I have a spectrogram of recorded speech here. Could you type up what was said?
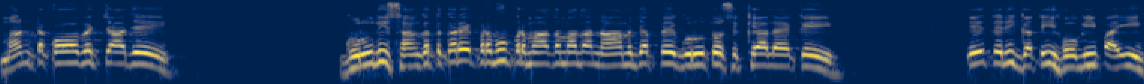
ਮਨ ਟਕੋ ਵਿੱਚ ਆ ਜੇ, ਗੁਰੂ ਦੀ ਸੰਗਤ ਕਰੇ, ਪ੍ਰਭੂ ਪਰਮਾਤਮਾ ਦਾ ਨਾਮ ਜਪੇ, ਗੁਰੂ ਤੋਂ ਸਿੱਖਿਆ ਲੈ ਕੇ, ਇਹ ਤੇਰੀ ਗਤੀ ਹੋ ਗਈ ਭਾਈ।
